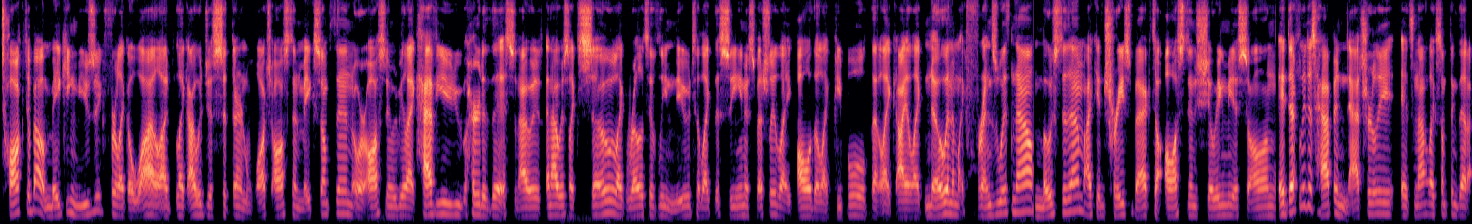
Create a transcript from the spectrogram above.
talked about making music for like a while. I like I would just sit there and watch Austin make something, or Austin would be like, "Have you heard of this?" And I was and I was like so like relatively new to like the scene, especially like all the like people that like I like know and I'm like friends with now. Most of them I can trace back to Austin showing me a song. It definitely just happened naturally. It's not like something that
